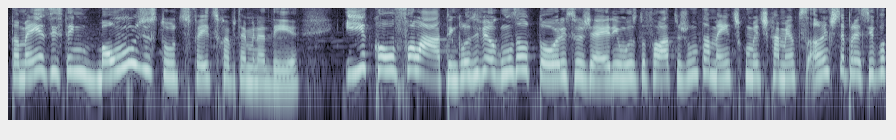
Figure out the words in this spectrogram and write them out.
Também existem bons estudos feitos com a vitamina D e com o folato. Inclusive, alguns autores sugerem o uso do folato juntamente com medicamentos antidepressivos,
